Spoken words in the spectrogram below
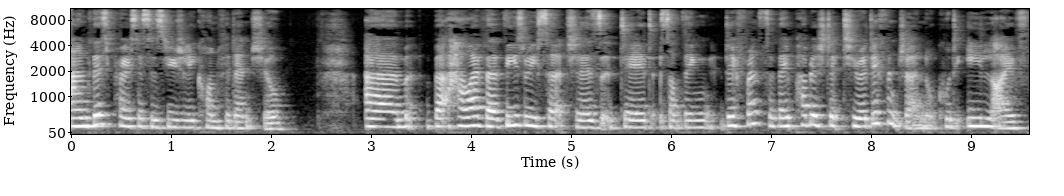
And this process is usually confidential. Um, but however, these researchers did something different. So they published it to a different journal called eLife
